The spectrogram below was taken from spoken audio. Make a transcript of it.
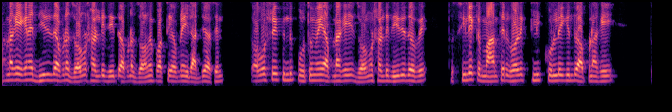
আপনাকে এখানে দিয়ে দিতে আপনার জন্মসালটি, যেহেতু আপনার জন্মের পর থেকে আপনি এই রাজ্যে আছেন। তো অবশ্যই কিন্তু প্রথমেই আপনাকে জন্মসালটি দিয়ে দিতে হবে। তো সিলেক্ট মান্থের ঘরে ক্লিক করলেই কিন্তু আপনাকে, তো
